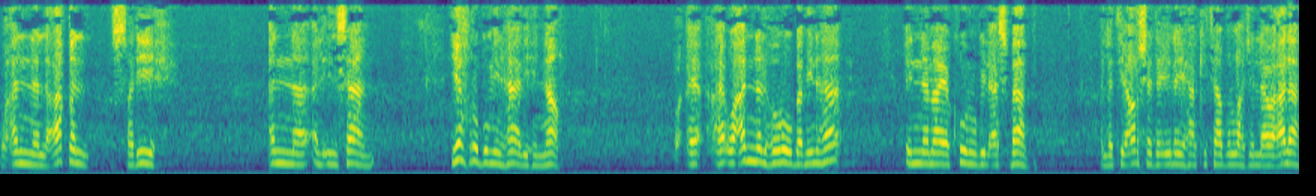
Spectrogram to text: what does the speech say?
وأن العقل الصريح أن الإنسان يهرب من هذه النار وأن الهروب منها إنما يكون بالأسباب التي أرشد إليها كتاب الله جل وعلا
